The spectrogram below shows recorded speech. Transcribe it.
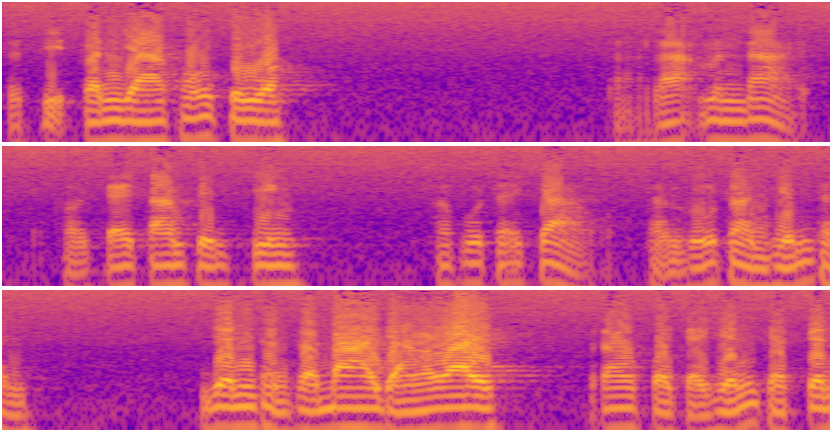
สติปัญญาของตัวแต่ละมันได้ เข้าใจตามเป็นจริง พระพุทธเจ้าท่านรู้ท่านเห็นท่านเย็นท่านสบายอย่างไร เราก็จะเห็นจะเป็น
